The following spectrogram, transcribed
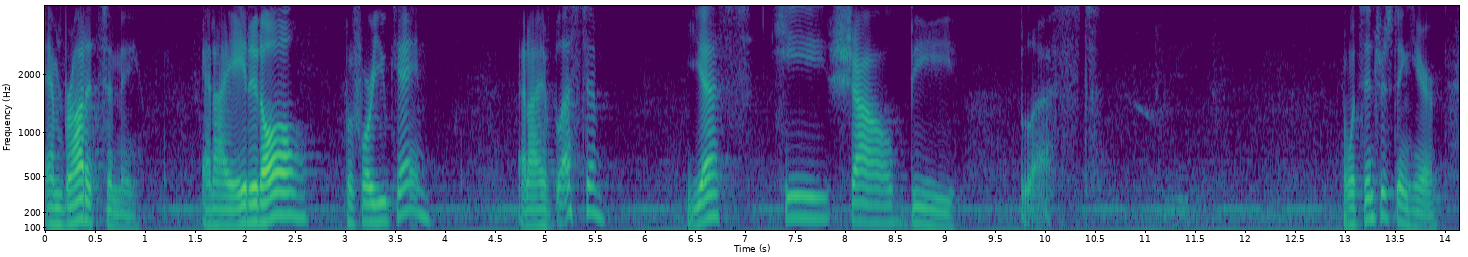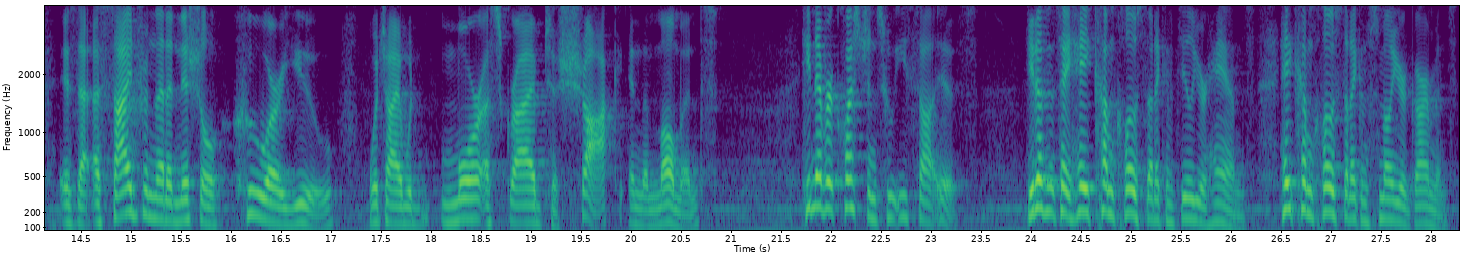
and brought it to me. And I ate it all before you came, and I have blessed him. Yes, he shall be blessed. And what's interesting here is that aside from that initial, who are you, which I would more ascribe to shock in the moment, he never questions who Esau is. He doesn't say, Hey, come close that I can feel your hands. Hey, come close that I can smell your garments.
